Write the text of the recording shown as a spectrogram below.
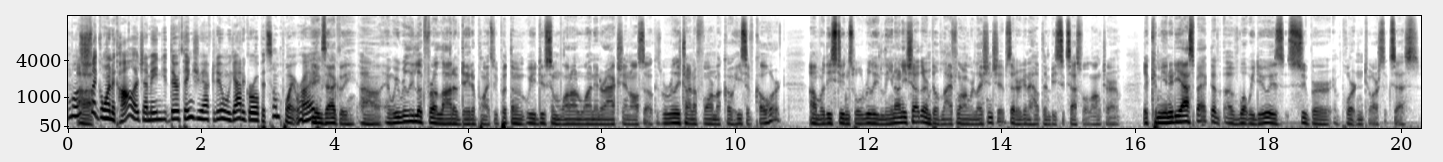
Well, it's uh, just like going to college. I mean, there are things you have to do, and we got to grow up at some point, right? Exactly. Uh, and we really look for a lot of data points. We put them. We do some one-on-one interaction also because we're really trying to form a cohesive cohort um, where these students will really lean on each other and build lifelong relationships that are going to help them be successful long term. The community aspect of, of what we do is super important to our success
